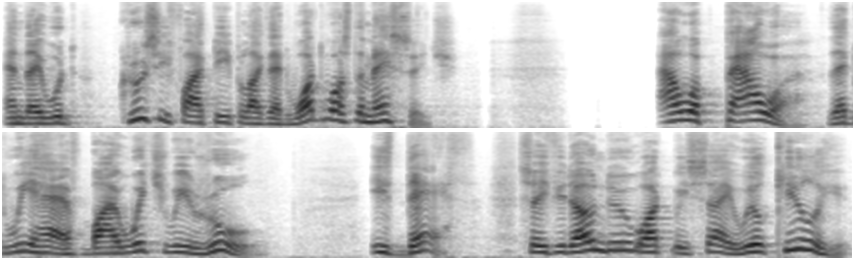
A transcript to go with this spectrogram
And they would crucify people like that. What was the message? Our power that we have by which we rule is death. So if you don't do what we say, we'll kill you.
